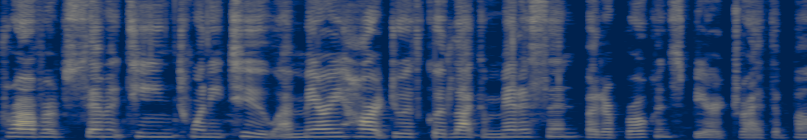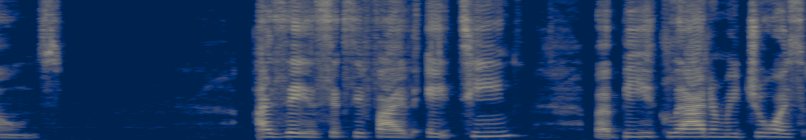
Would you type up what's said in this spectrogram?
Proverbs 17:22 A merry heart doeth good like a medicine, but a broken spirit drieth the bones. Isaiah 65:18 But be glad and rejoice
